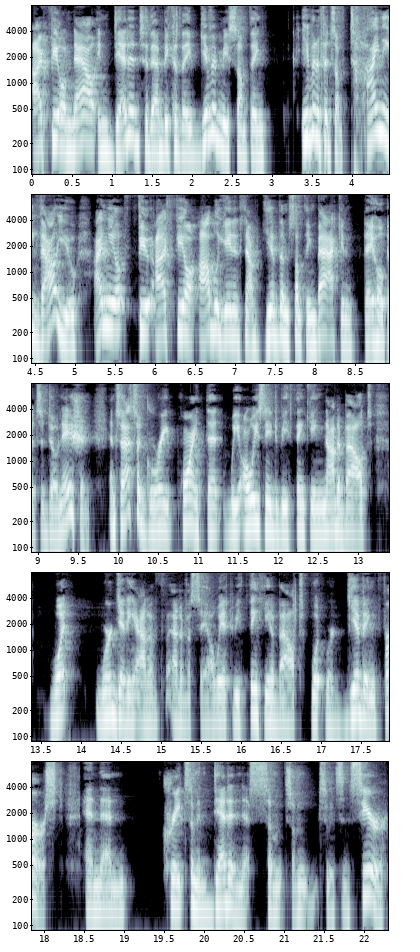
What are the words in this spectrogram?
I feel now indebted to them because they've given me something. Even if it's of tiny value i feel i feel obligated to now give them something back and they hope it's a donation. And so that's a great point that we always need to be thinking not about what we're getting out of out of a sale. We have to be thinking about what we're giving first and then create some indebtedness, some some some sincere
